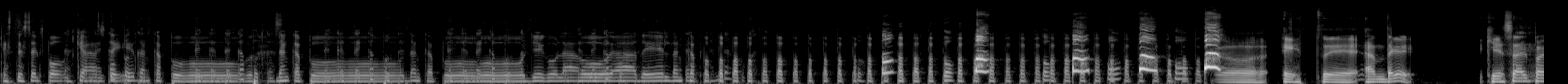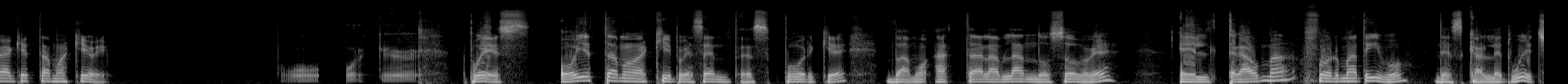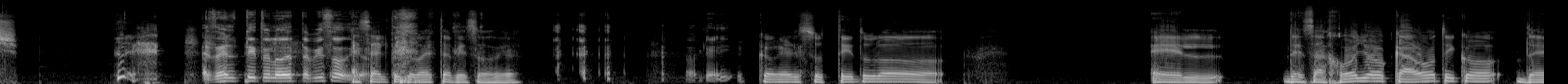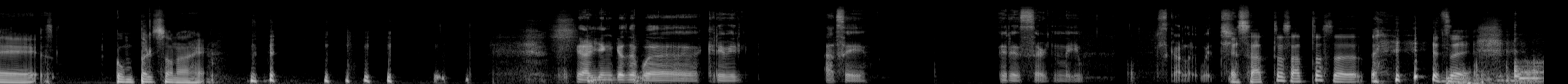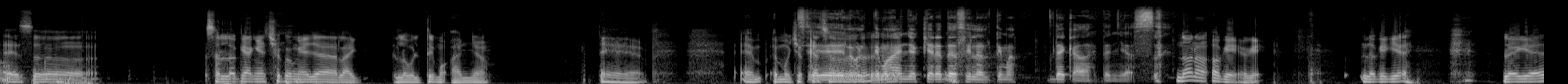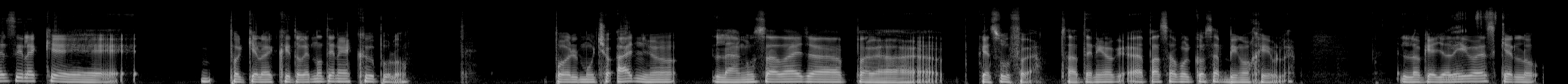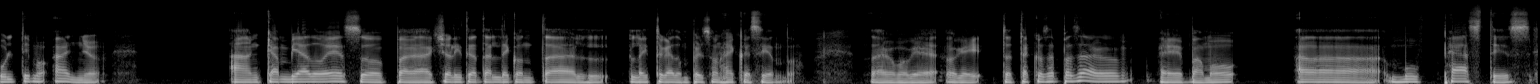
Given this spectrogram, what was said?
Este es el podcast de Dan Capot. Dan Capot. Dan Capot. Llegó la hora del Dan Capot. Este, André, ¿quieres saber para qué estamos aquí hoy? ¿Por qué? Pues hoy estamos aquí presentes porque vamos a estar hablando sobre el trauma formativo de Scarlet Witch. Ese es el título de este episodio. Ese es el título de este episodio. Ok. Con el subtítulo El desarrollo caótico de un personaje. Alguien que se puede escribir así. It is certainly Scarlet Witch. Exacto, exacto. Eso, ese- eso, eso es lo que han hecho con ella like, los últimos años. Eh, en, en muchos Si casos. los últimos años quieres decir las últimas décadas, then yes. No, no, ok, ok. Lo que quiero, lo que quiero decir es que porque los escritores no tienen escrúpulos, por muchos años la han usado a ella para que sufra. O sea, ha tenido que ha pasado por cosas bien horribles. Lo que yo digo es que en los últimos años han cambiado eso para actually tratar de contar la historia de un personaje creciendo. O sea, como que, ok, todas estas cosas pasaron, eh, vamos a move past this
